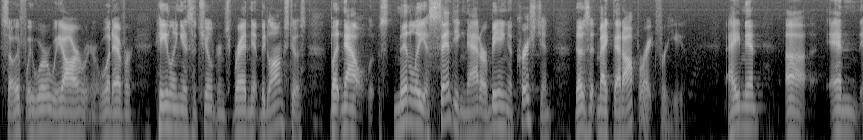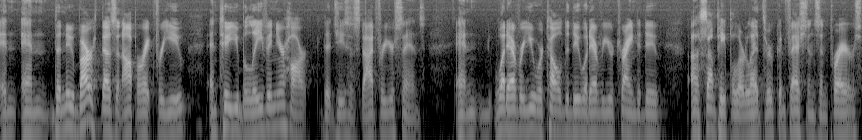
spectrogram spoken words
So if we were, we are, or whatever. Healing is the children's bread and it belongs to us. But now, mentally assenting that or being a Christian doesn't make that operate for you. Amen. Uh, and, and, and the new birth doesn't operate for you until you believe in your heart that Jesus died for your sins. And whatever you were told to do, whatever you're trained to do, uh, some people are led through confessions and prayers.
